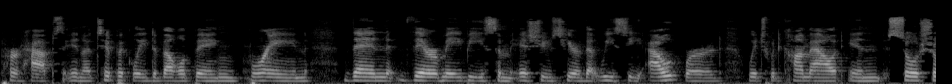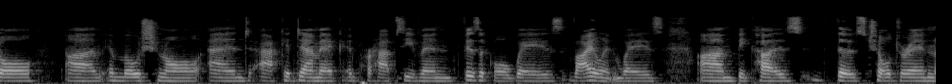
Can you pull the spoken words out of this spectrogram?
perhaps in a typically developing brain. Then there may be some issues here that we see outward, which would come out in social um, emotional and academic and perhaps even physical ways, violent ways, um, because those children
